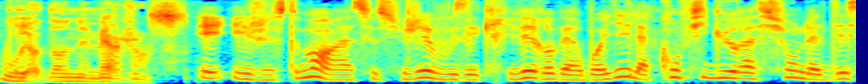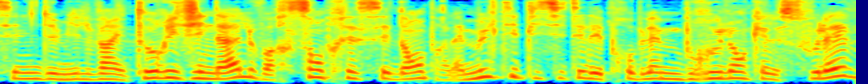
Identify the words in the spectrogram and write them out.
ou dans l'émergence. Et, et, justement, à ce sujet, vous écrivez, Robert Boyer, la configuration de la décennie 2020 est originale, voire sans précédent, par la multiplicité des problèmes brûlants qu'elle soulève.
